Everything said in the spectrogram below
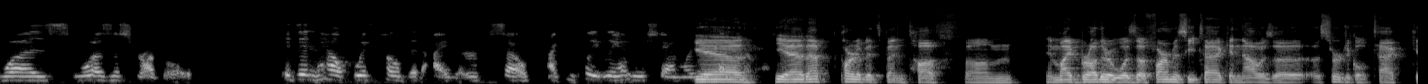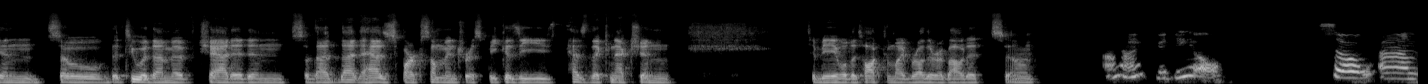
was was a struggle. It didn't help with COVID either. So I completely understand where you're coming yeah, yeah, that part of it's been tough. Um, and my brother was a pharmacy tech and now is a, a surgical tech. And so the two of them have chatted and so that that has sparked some interest because he has the connection to be able to talk to my brother about it. So All right, good deal. So um,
